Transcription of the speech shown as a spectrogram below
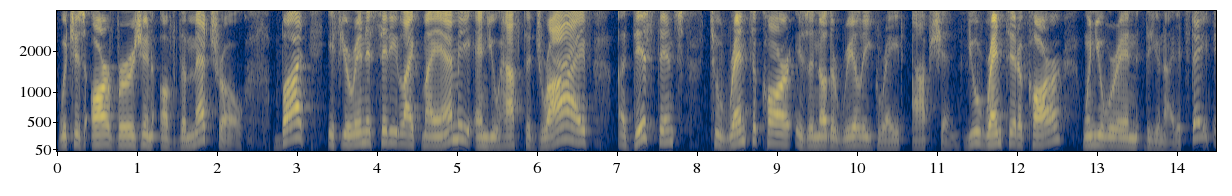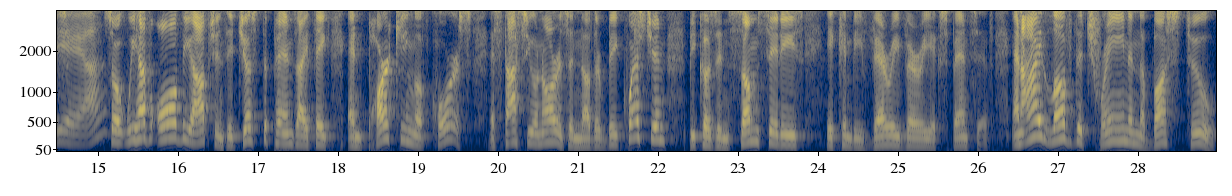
which is our version of the metro. But if you're in a city like Miami and you have to drive a distance to rent a car is another really great option. You rented a car when you were in the United States. Yeah. So we have all the options. It just depends, I think. And parking, of course, estacionar is another big question because in some cities it can be very, very expensive. And I love the train and the bus too.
